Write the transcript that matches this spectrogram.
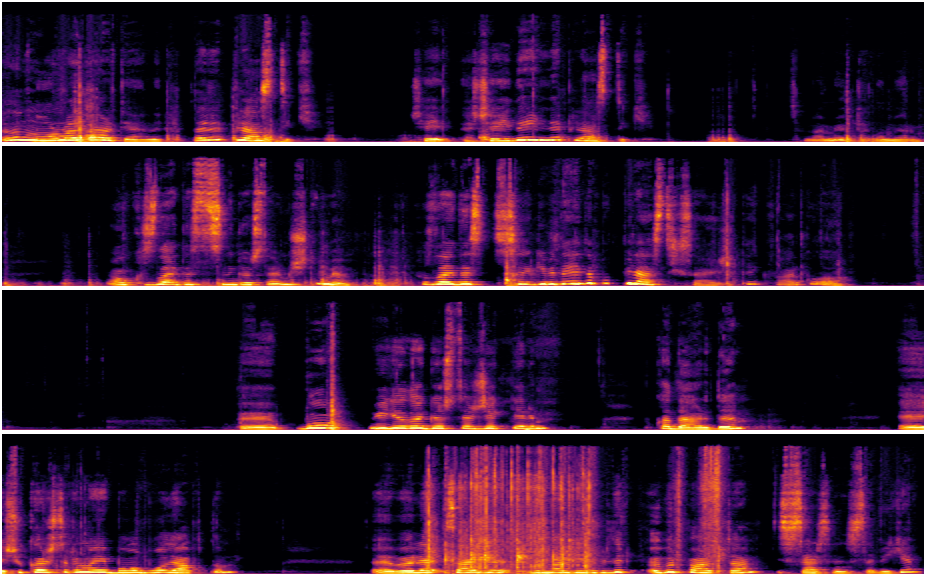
Ya da kart yani. Sadece plastik. Şey, şey değil de plastik. Sanırım yok alamıyorum. O Kızılay destesini göstermiştim ya. Kızılay destesi gibi değil de bu plastik sadece. Tek farkı o. Ee, bu videoda göstereceklerim bu kadardı. Ee, şu karıştırmayı bol bol yaptım. Ee, böyle sadece bunlar gelebilir. Öbür partta isterseniz tabii ki.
